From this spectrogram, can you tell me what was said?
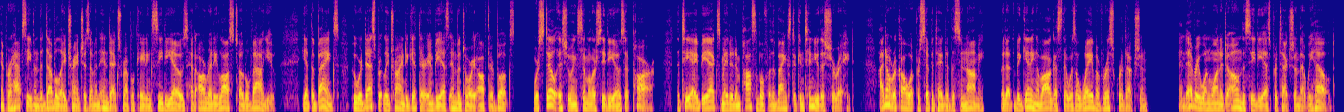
and perhaps even the AA tranches of an index replicating CDOs had already lost total value. Yet the banks, who were desperately trying to get their MBS inventory off their books, were still issuing similar CDOs at par. The TABX made it impossible for the banks to continue this charade. I don't recall what precipitated the tsunami, but at the beginning of August there was a wave of risk reduction, and everyone wanted to own the CDS protection that we held.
